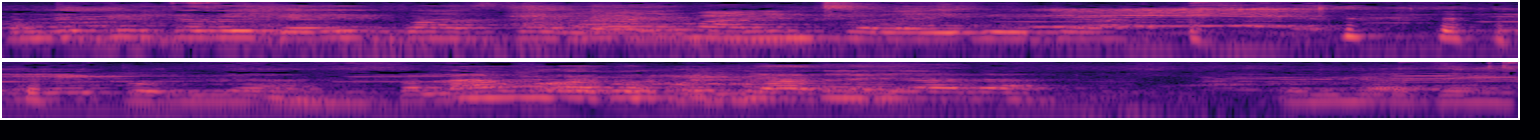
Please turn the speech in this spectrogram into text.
हमने फिर तो भाई गरीब पाँच सौ मालूम बेटा। को हैं। हैं।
